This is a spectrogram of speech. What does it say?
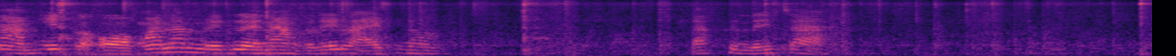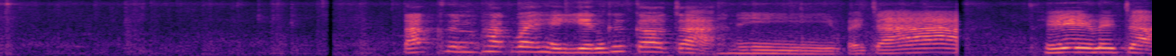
น้ำเฮ็ดก็ออกมาน้ำเรื่อยๆน้ำก็ได้หลายพี่น้อง ตักขึ้นเลยจ้า ตักขึ้นพักไว้ให้เย็นคือเก่าจ้ะนี่ไปจ้า เทเลยจ้ะ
